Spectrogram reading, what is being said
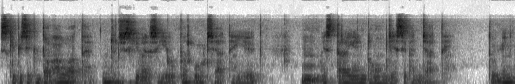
इसके पीछे एक दबाव आता है तो जिसकी वजह से ये ऊपर उठ जाते हैं, ये इस तरह यानी ढोम जैसे बन जाते हैं। तो यानी,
